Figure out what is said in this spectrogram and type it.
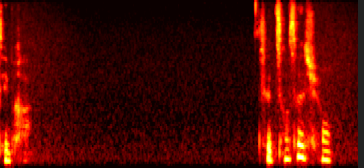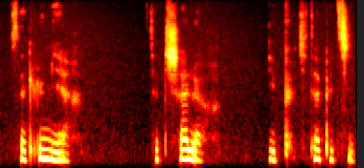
tes bras. Cette sensation, cette lumière, cette chaleur est petit à petit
